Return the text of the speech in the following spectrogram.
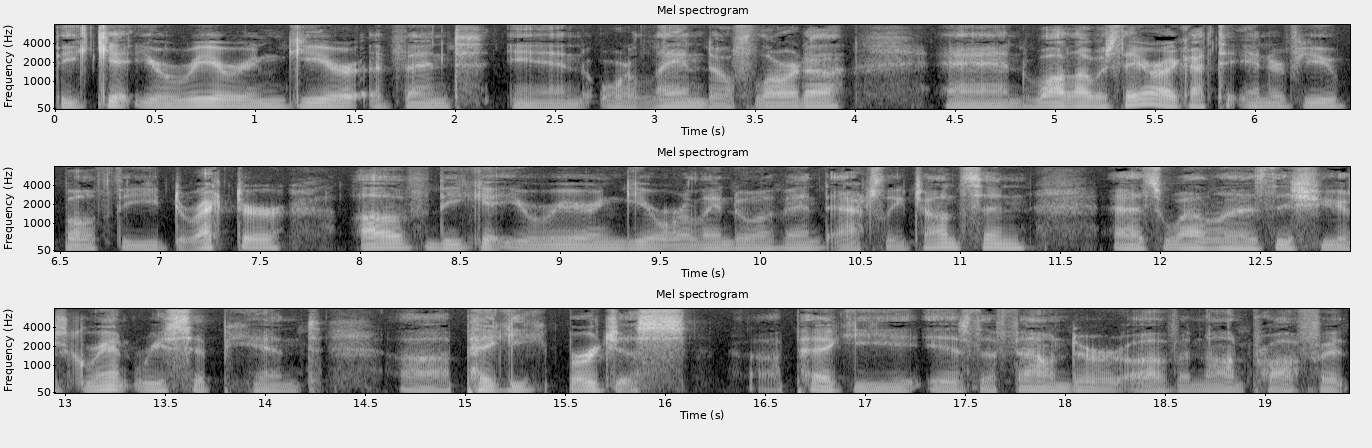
the Get Your Rear in Gear event in Orlando, Florida. And while I was there, I got to interview both the director of the Get Your Rear in Gear Orlando event, Ashley Johnson, as well as this year's grant recipient, uh, Peggy Burgess. Uh, Peggy is the founder of a nonprofit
